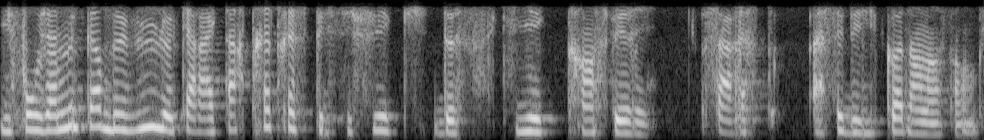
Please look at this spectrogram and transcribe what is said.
Il faut jamais perdre de vue le caractère très très spécifique de ce qui est transféré. Ça reste assez délicat dans l'ensemble.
